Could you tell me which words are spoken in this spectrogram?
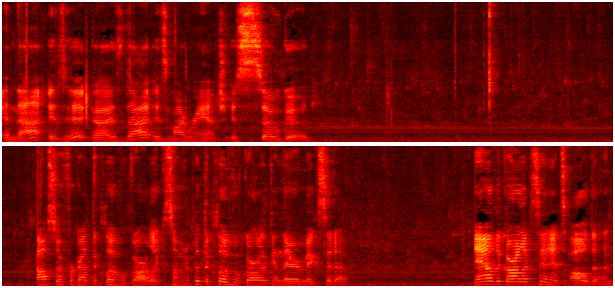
And that is it, guys. That is my ranch. It's so good. I also forgot the clove of garlic, so I'm going to put the clove of garlic in there and mix it up. Now the garlic's in, it's all done.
